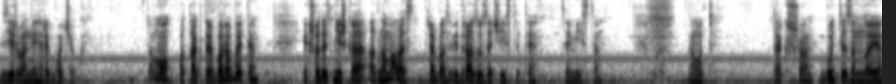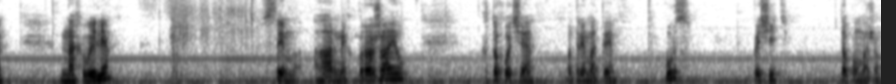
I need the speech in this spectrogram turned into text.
зірваний грибочок. Тому отак треба робити. Якщо десь ніжка одламалась, треба відразу зачистити це місце. От. Так що будьте за мною на хвилі. Всім гарних врожаю. Хто хоче отримати курс, пишіть, допоможу.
